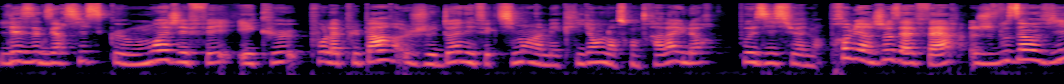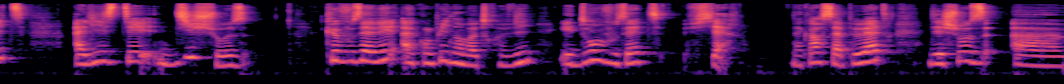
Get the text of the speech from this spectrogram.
les exercices que moi j'ai fait et que pour la plupart, je donne effectivement à mes clients lorsqu'on travaille leur positionnement. Première chose à faire, je vous invite à lister 10 choses que vous avez accompli dans votre vie et dont vous êtes fier. D'accord? Ça peut être des choses euh,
